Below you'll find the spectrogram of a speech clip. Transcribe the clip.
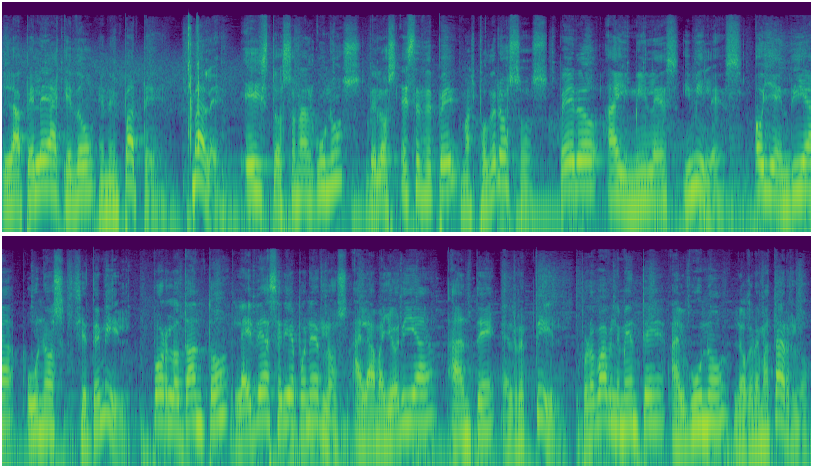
La pelea quedó en empate. Vale, estos son algunos de los SCP más poderosos, pero hay miles y miles. Hoy en día unos 7000. Por lo tanto, la idea sería ponerlos a la mayoría ante el reptil. Probablemente alguno logre matarlo.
